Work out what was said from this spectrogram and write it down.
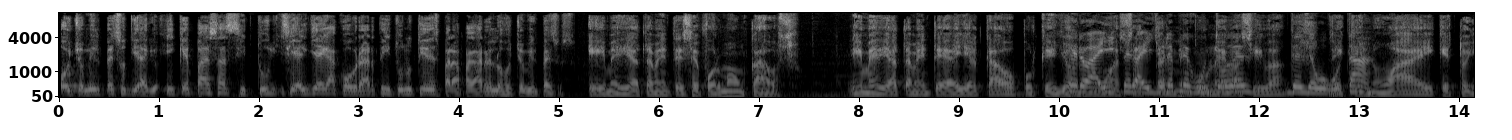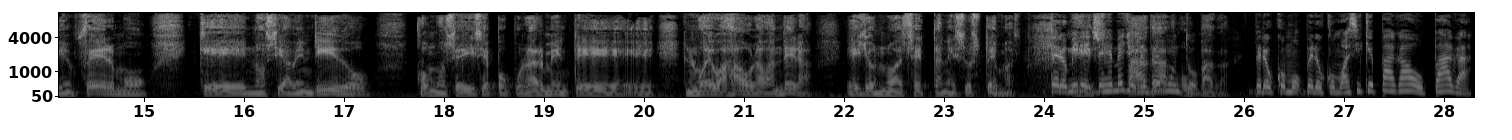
8 mil pesos diarios. ¿Y qué pasa si tú, si él llega a cobrarte y tú no tienes para pagarle los 8 mil pesos? Inmediatamente se forma un caos. Inmediatamente hay el caos porque ellos Pero no ahí- pero ahí yo le aceptan ninguna pregunto desde Bogotá. de que no hay, que estoy enfermo, que no se ha vendido, como se dice popularmente, eh, no he bajado la bandera. Ellos no aceptan esos temas. Pero mire, Es déjeme yo le paga pregunto. o paga. pero como, pero como así que paga o paga.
